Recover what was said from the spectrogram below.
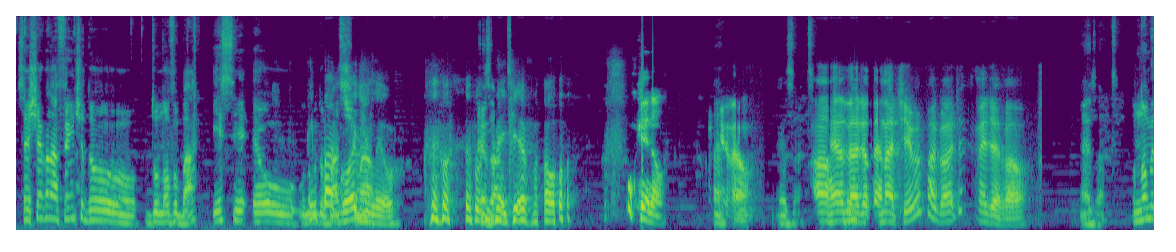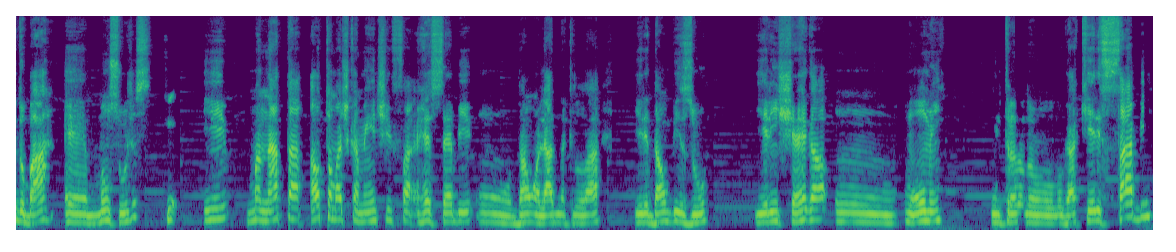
Você chega na frente do, do novo bar. Esse é o, o nome do bar. pagode, chama... Leo. medieval. Por que não? Por que não? Exato. A realidade alternativa, pagode é medieval. Exato. O nome do bar é Mãos Sujas. E Manata automaticamente recebe um. dá uma olhada naquilo lá e ele dá um bizu e ele enxerga um, um homem entrando no lugar que ele sabe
